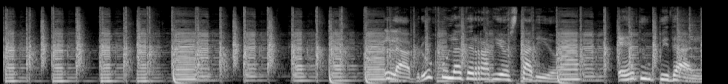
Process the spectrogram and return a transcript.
La brújula de Radio Estadio. Edu Pidal.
